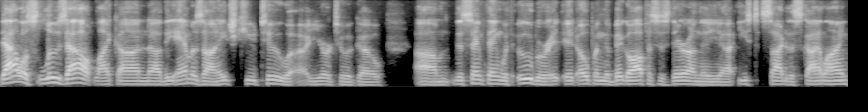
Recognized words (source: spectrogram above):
Dallas lose out like on uh, the Amazon HQ2 a year or two ago. Um, the same thing with Uber. It, it, opened the big offices there on the uh, east side of the skyline,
